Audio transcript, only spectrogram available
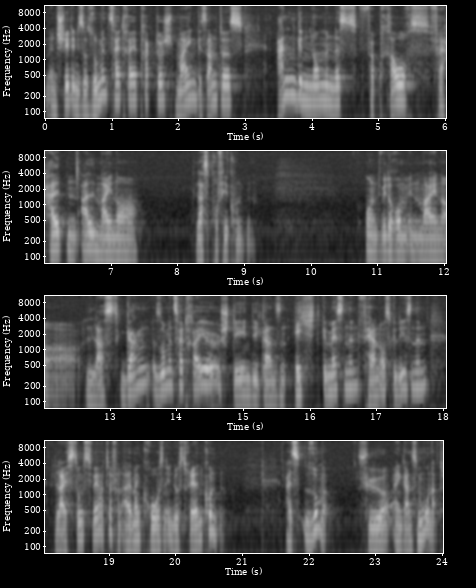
Und entsteht in dieser Summenzeitreihe praktisch mein gesamtes angenommenes Verbrauchsverhalten all meiner Lastprofilkunden. Und wiederum in meiner Lastgang-Summenzeitreihe stehen die ganzen echt gemessenen, fernausgelesenen Leistungswerte von all meinen großen industriellen Kunden als Summe für einen ganzen Monat.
